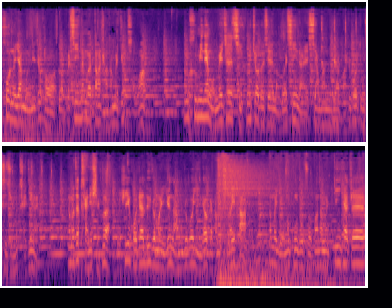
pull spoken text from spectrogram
糊弄人家门的这个老百姓，那么当场他们就跑完了。那么后面呢，我们这前后叫这些老百姓来先帮人家把这个东西全部抬进来。那么在抬的时候啊，也是一伙在路中嘛，也就拿着这个饮料给他们吃了一打。那么有我们工作组帮他们定下这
